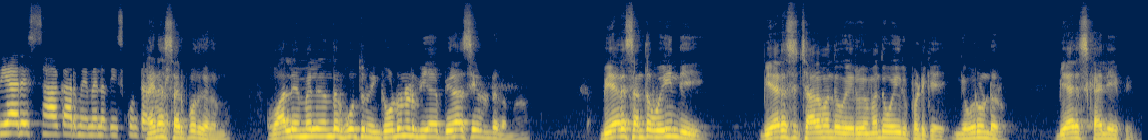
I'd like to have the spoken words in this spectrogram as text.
బీఆర్ఎస్ సహకారం ఏమైనా తీసుకుంటారా? అయినా సరిపోదు కదమ్మా. వాళ్ళ ఎమ్మెల్యేలు అందరూ పోతున్నారు. ఇంకొకటి ఉన్నాడు బీఆర్ బీఆర్ఎస్ ఉంటుందమ్మా బీఆర్ఎస్ అంతా పోయింది. బీఆర్ఎస్ చాలామంది ఇరవై మంది పోయిరు ఇప్పటికే. ఇంకెవరు ఉండరు. బీఆర్ఎస్ ఖాళీ అయిపోయింది.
